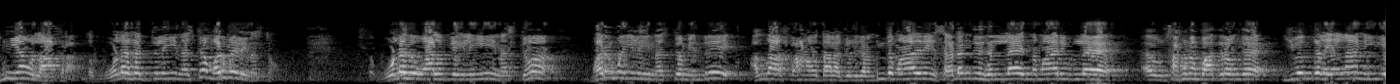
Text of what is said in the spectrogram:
துனியாவில் ஆகிறா இந்த உலகத்திலையும் நஷ்டம் மறுமையிலையும் நஷ்டம். இந்த உலக வாழ்க்கையிலையும் நஷ்டம் மறுமையிலையும் நஷ்டம் என்று அல்லாஹ் சுப்ஹானஹு சொல்லுகிறாங்க இந்த மாதிரி சடங்குகள்ல இந்த மாதிரி உள்ள சகனம் சகுனம் இவங்களை எல்லாம் நீங்க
